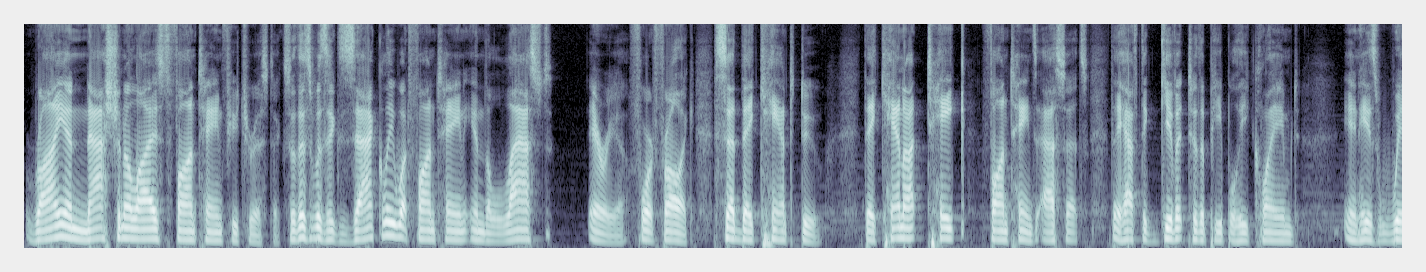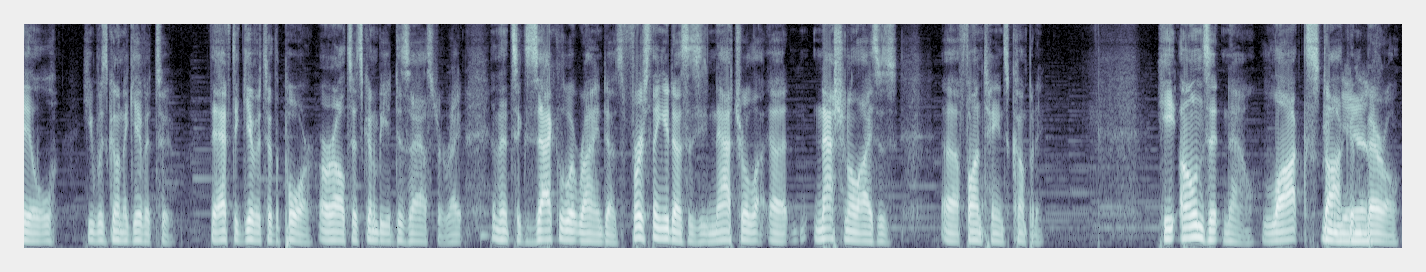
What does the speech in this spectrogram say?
Ryan nationalized Fontaine Futuristic. So this was exactly what Fontaine in the last area, Fort Frolic, said they can't do. They cannot take Fontaine's assets. They have to give it to the people he claimed in his will he was going to give it to. They have to give it to the poor, or else it's going to be a disaster, right? And that's exactly what Ryan does. First thing he does is he natural, uh, nationalizes uh, Fontaine's company. He owns it now, lock, stock, Yeah. and barrel.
